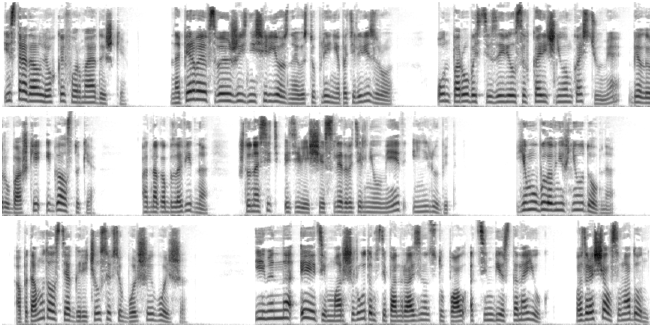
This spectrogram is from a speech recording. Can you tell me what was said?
и страдал легкой формой одышки. На первое в своей жизни серьезное выступление по телевизору он по робости заявился в коричневом костюме, белой рубашке и галстуке. Однако было видно, что носить эти вещи исследователь не умеет и не любит. Ему было в них неудобно, а потому толстяк горячился все больше и больше. Именно этим маршрутом Степан Разин отступал от Симбирска на юг, возвращался на Дон.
